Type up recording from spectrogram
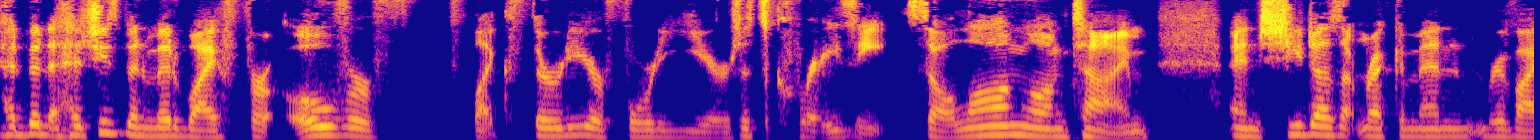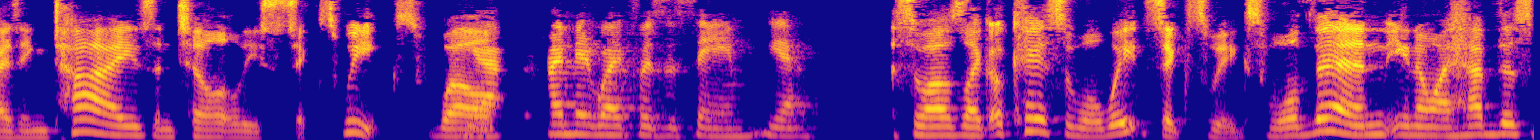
had been had she's been midwife for over like 30 or 40 years. It's crazy. So a long, long time. And she doesn't recommend revising ties until at least six weeks. Well, yeah, my midwife was the same. Yeah. So I was like, okay, so we'll wait six weeks. Well, then, you know, I have this.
